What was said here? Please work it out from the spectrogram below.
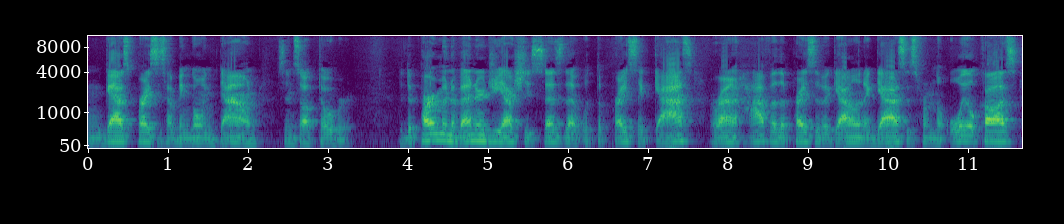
And gas prices have been going down since October. The Department of Energy actually says that with the price of gas, around half of the price of a gallon of gas is from the oil cost,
